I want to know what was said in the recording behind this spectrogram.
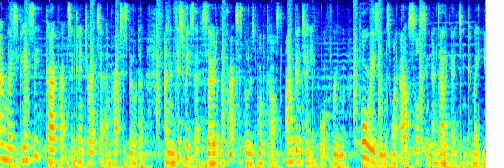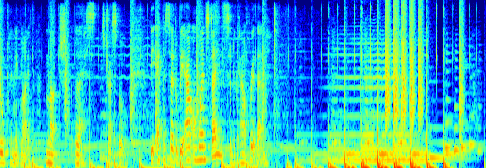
I'm Rosie Piercy, chiropractor, clinic director, and practice builder. And in this week's episode of the Practice Builders podcast, I'm going to take you through four reasons why outsourcing and delegating can make your clinic life much less stressful. The episode will be out on Wednesday, so look out for it then.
